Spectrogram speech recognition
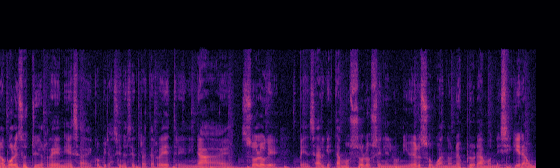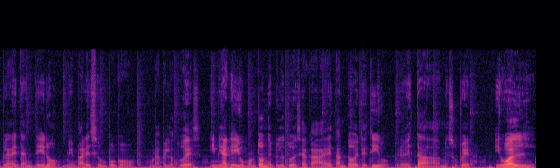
no por eso estoy re en esa de conspiraciones extraterrestres ni nada, ¿eh? Solo que pensar que estamos solos en el universo cuando no exploramos ni siquiera un planeta entero me parece un poco una pelotudez. Y mirá que hay un montón de pelotudes acá, ¿eh? Tanto de testigos, pero esta me supera. Igual,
